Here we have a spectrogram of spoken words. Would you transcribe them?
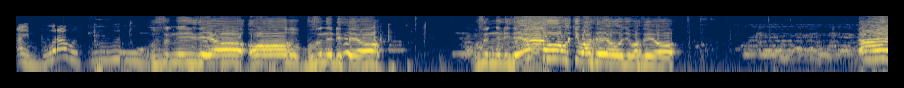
아니 뭐라고 누구 무슨 일이세요? 어 무슨 일이세요? 무슨 일이세요? 아 오지 마세요 오지 마세요. 아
